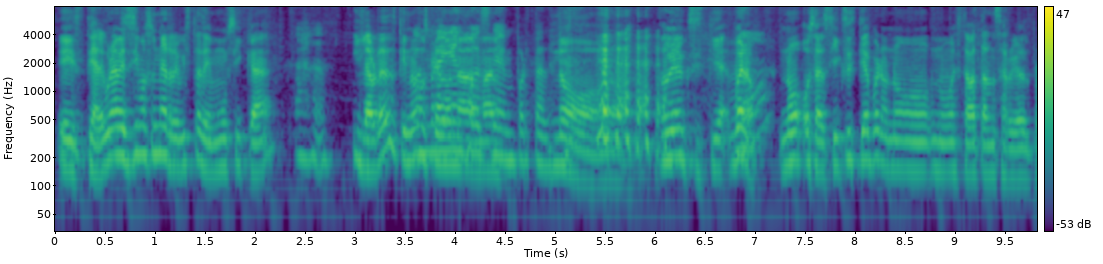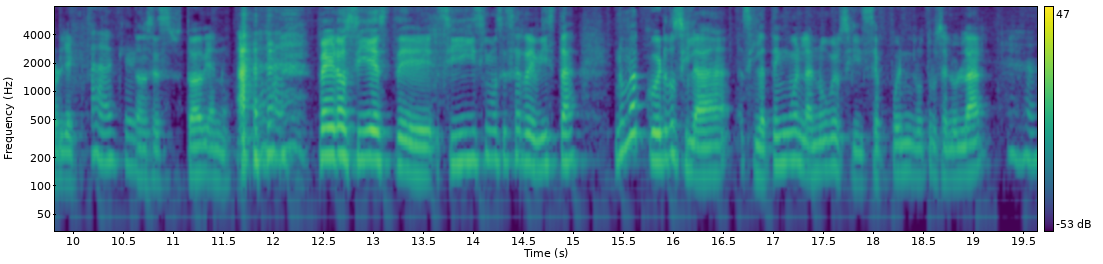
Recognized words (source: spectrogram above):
este, alguna vez hicimos una revista de música Ajá. y la verdad es que no Con nos quedó nada mal. en portada. No, no, todavía no existía. Bueno, ¿No? o sea, sí existía, pero no, no estaba tan desarrollado el proyecto. Ah. Entonces, todavía no. pero sí, este, sí hicimos esa revista. No me acuerdo si la, si la tengo en la nube o si se fue en el otro celular. Ajá.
